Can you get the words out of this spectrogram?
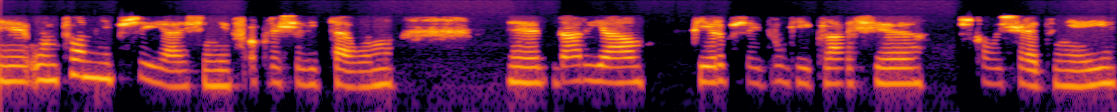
Y, Łączyła mnie przyjaźń w okresie liceum. Y, Daria w pierwszej, drugiej klasie szkoły średniej,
